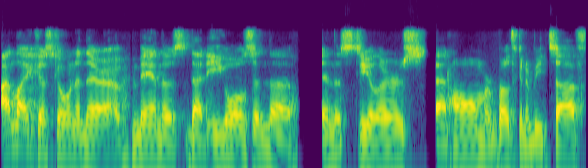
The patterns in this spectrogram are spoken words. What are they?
I like us going in there. Man, those that Eagles and the and the Steelers at home are both going to be tough.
